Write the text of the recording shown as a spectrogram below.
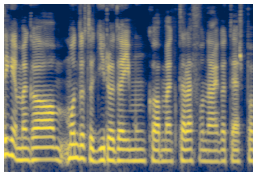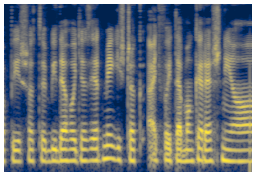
Hát igen, meg a mondott, hogy irodai munka, meg telefonálgatás, papír, stb., de hogy azért mégiscsak egyfolytában keresni a,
